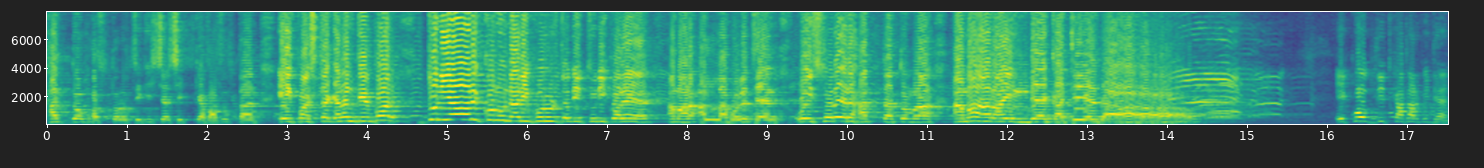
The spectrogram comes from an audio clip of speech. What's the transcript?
খাদ্য, বস্ত্র, চিকিৎসা, শিক্ষা, বাসস্থান। এই পাঁচটা গ্যারান্টির পর দুনিয়ার কোন নারী পুরুষ যদি চুরি করে, আমার আল্লাহ বলেছেন, ওই চোরের হাতটা তোমরা আমার আইন দিয়ে কাটিয়ে দাও। এই কবজিত কাটার বিধান,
